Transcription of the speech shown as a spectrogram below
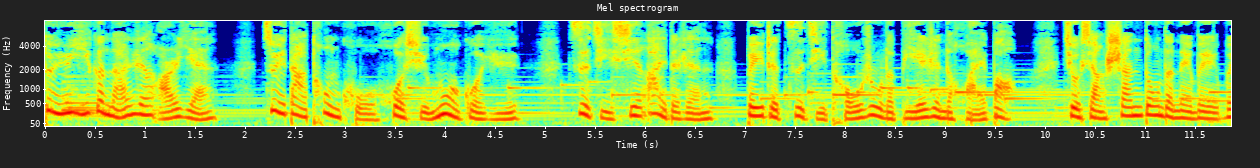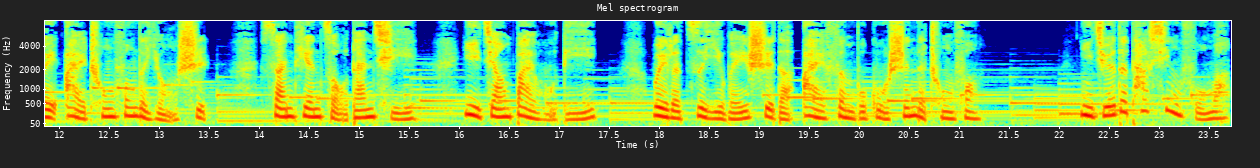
对于一个男人而言，最大痛苦或许莫过于自己心爱的人背着自己投入了别人的怀抱，就像山东的那位为爱冲锋的勇士，三天走单骑，一将败五敌，为了自以为是的爱奋不顾身的冲锋。你觉得他幸福吗？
